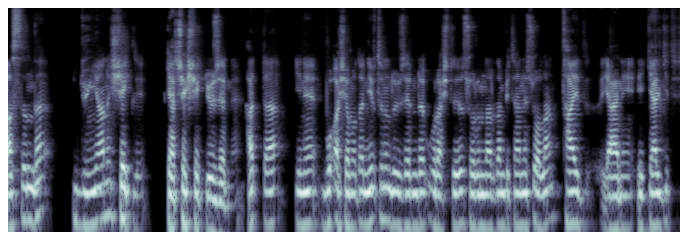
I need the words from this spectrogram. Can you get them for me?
aslında dünyanın şekli, gerçek şekli üzerine. Hatta yine bu aşamada Newton'un da üzerinde uğraştığı sorunlardan bir tanesi olan tide yani gelgit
